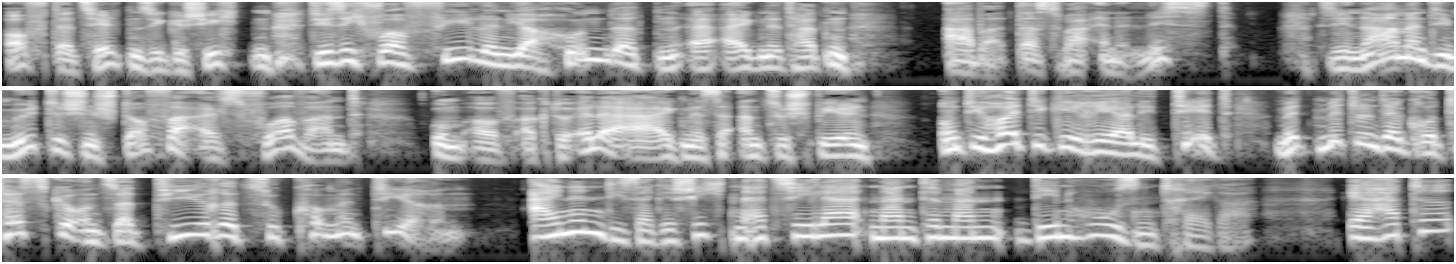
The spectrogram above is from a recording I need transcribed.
Oft erzählten sie Geschichten, die sich vor vielen Jahrhunderten ereignet hatten, aber das war eine List. Sie nahmen die mythischen Stoffe als Vorwand, um auf aktuelle Ereignisse anzuspielen und die heutige Realität mit Mitteln der Groteske und Satire zu kommentieren. Einen dieser Geschichtenerzähler nannte man den Hosenträger. Er hatte,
